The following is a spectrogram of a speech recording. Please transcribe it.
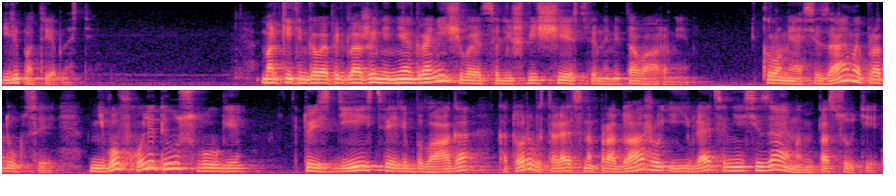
или потребностей. Маркетинговое предложение не ограничивается лишь вещественными товарами. Кроме осязаемой продукции, в него входят и услуги, то есть действия или блага, которые выставляются на продажу и являются неосязаемыми по сути,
